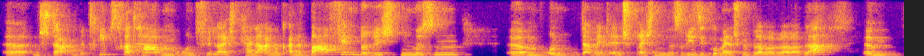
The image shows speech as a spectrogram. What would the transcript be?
äh, einen starken Betriebsrat haben und vielleicht, keine Ahnung, an eine BaFin berichten müssen ähm, und damit entsprechendes Risikomanagement, bla bla bla bla bla, ähm,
